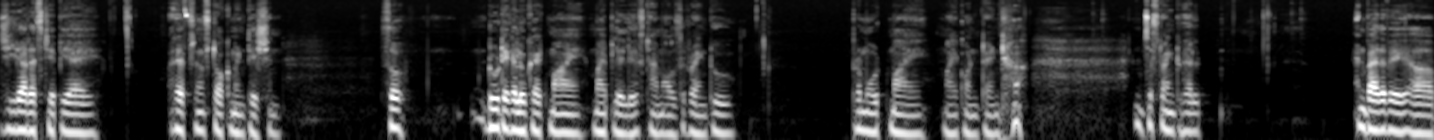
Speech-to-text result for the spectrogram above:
Jira REST API reference documentation. So do take a look at my my playlist. I'm also trying to promote my my content. just trying to help. And by the way, uh,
